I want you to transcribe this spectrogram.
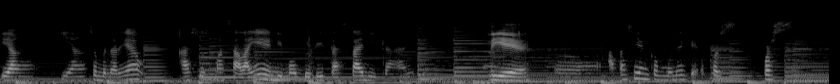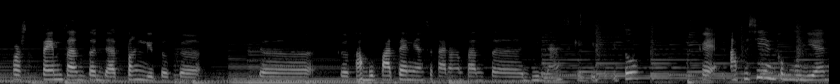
yang yang sebenarnya kasus masalahnya ya di mobilitas tadi kan. Iya. eh, apa sih yang kemudian kayak first first first time tante datang gitu ke ke ke kabupaten yang sekarang tante dinas kayak gitu. Itu kayak apa sih yang kemudian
